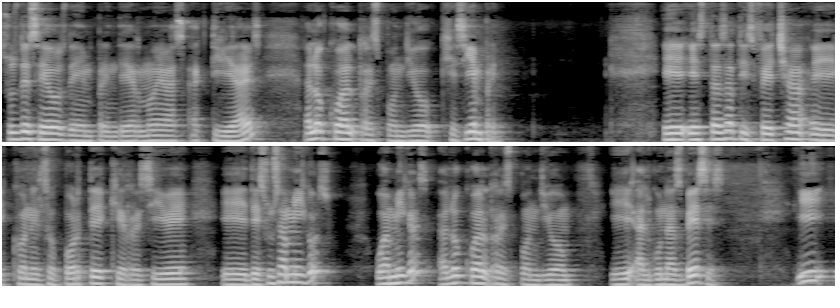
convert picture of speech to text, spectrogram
sus deseos de emprender nuevas actividades, a lo cual respondió que siempre. está satisfecha con el soporte que recibe de sus amigos o amigas, a lo cual respondió algunas veces. ¿Y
